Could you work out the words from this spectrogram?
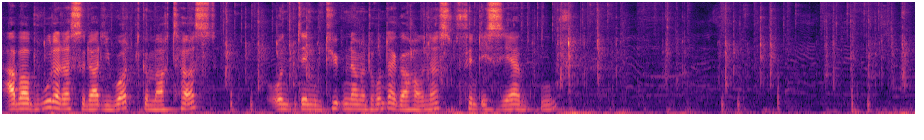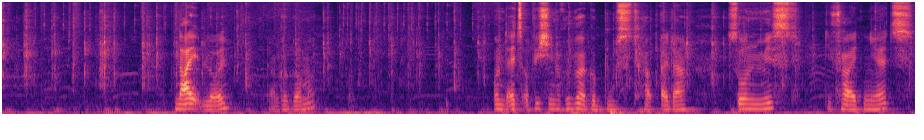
Aber Bruder, dass du da die Watt gemacht hast und den Typen damit runtergehauen hast, finde ich sehr gut. Nein, lol. Danke, Gomma. Und als ob ich ihn rüber geboost habe, Alter. So ein Mist. Die fighten jetzt.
